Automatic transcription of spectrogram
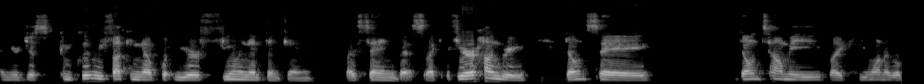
and you're just completely fucking up what you're feeling and thinking by saying this like if you're hungry don't say don't tell me like you want to go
